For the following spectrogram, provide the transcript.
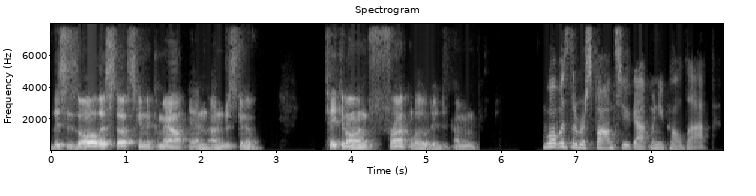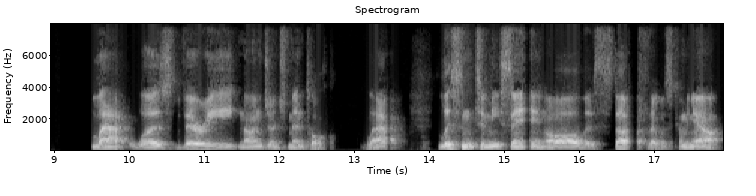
this is all this stuff's going to come out, and I'm just going to take it on front loaded. I'm what was the response you got when you called LAP? LAP was very non judgmental. LAP listened to me saying all this stuff that was coming out.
